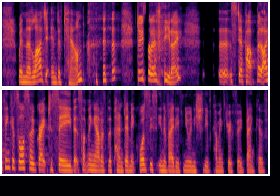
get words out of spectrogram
when the larger end of town do sort of you know uh, step up but i think it's also great to see that something out of the pandemic was this innovative new initiative coming through food bank of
